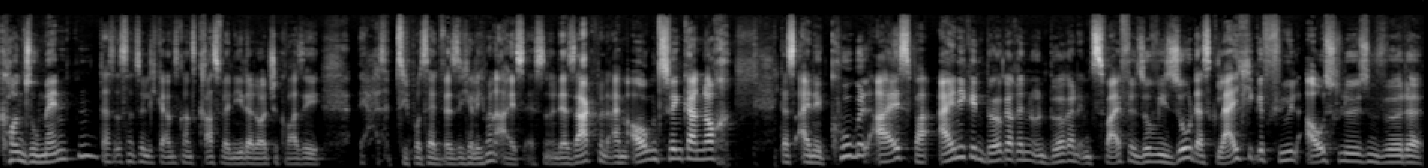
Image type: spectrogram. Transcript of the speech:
Konsumenten. Das ist natürlich ganz, ganz krass, wenn jeder Deutsche quasi, ja, 70 Prozent wäre sicherlich mal Eis essen. Und er sagt mit einem Augenzwinkern noch, dass eine Kugel Eis bei einigen Bürgerinnen und Bürgern im Zweifel sowieso das gleiche Gefühl auslösen würde,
